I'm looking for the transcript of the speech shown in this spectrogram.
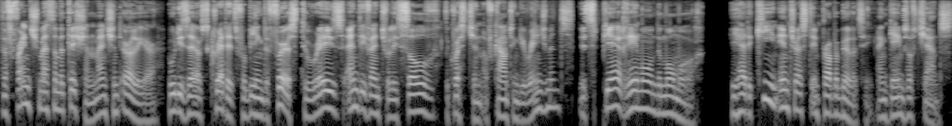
The French mathematician mentioned earlier, who deserves credit for being the first to raise and eventually solve the question of counting derangements, is Pierre Rémond de Montmort. He had a keen interest in probability and games of chance,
